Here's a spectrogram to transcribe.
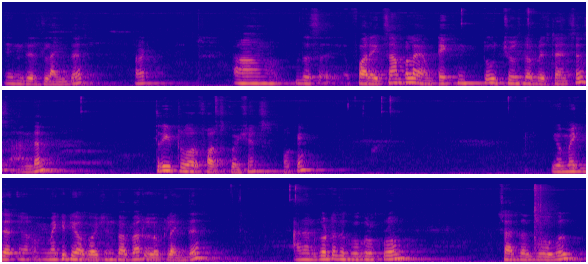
in this like this. But um, this, for example, I am taking two choose the best answers and then three true or false questions. Okay you make the uh, make it your question paper look like this. And then go to the google chrome search the google.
